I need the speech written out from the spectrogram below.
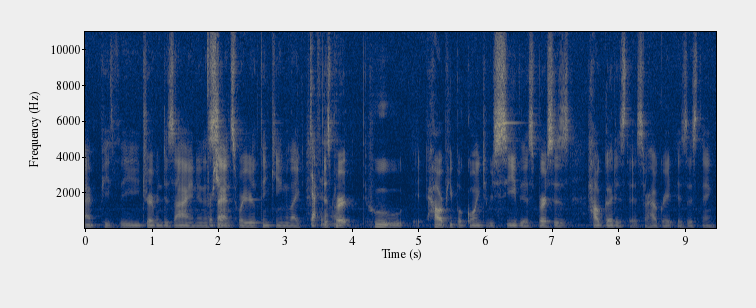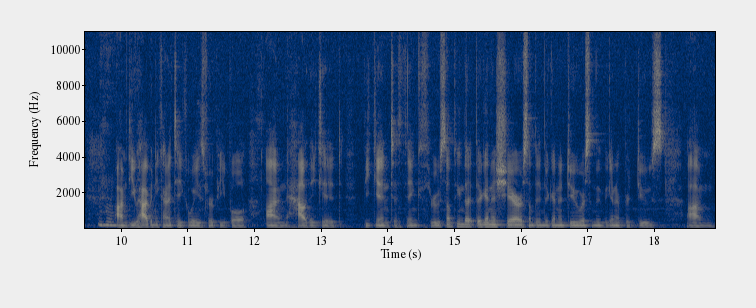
empathy driven design in a For sense sure. where you're thinking like Definitely. this per who how are people going to receive this versus how good is this or how great is this thing? Mm-hmm. Um, do you have any kind of takeaways for people on how they could begin to think through something that they're going to share or something they're going to do or something they're going to produce? Um,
